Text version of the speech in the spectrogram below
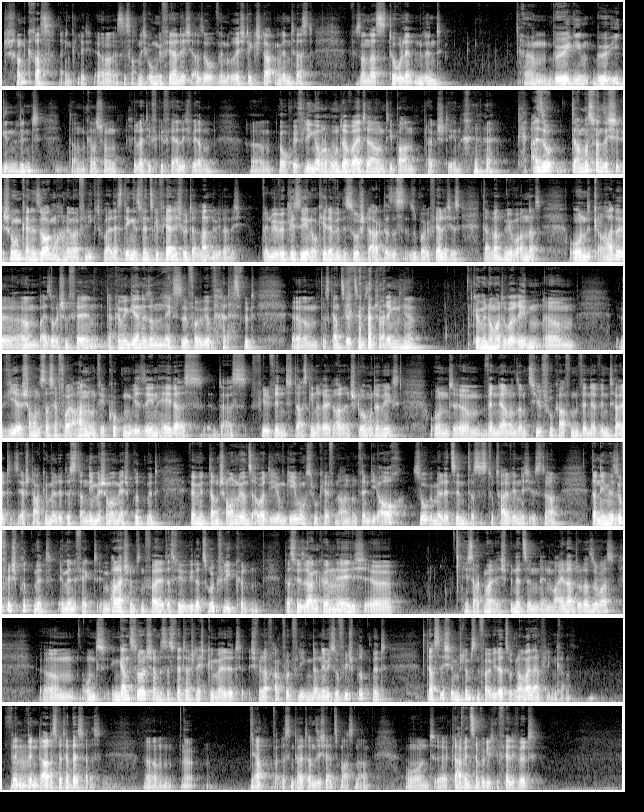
schon krass eigentlich. Ja, es ist auch nicht ungefährlich. Also wenn du richtig starken Wind hast, besonders turbulenten Wind, ähm, böigen, böigen Wind, dann kann es schon relativ gefährlich werden. Ähm, ja, wir fliegen aber noch munter weiter und die Bahn bleibt stehen. also da muss man sich schon keine Sorgen machen, wenn man fliegt, weil das Ding ist, wenn es gefährlich wird, dann landen wir da nicht. Wenn wir wirklich sehen, okay, der Wind ist so stark, dass es super gefährlich ist, dann landen wir woanders. Und gerade ähm, bei solchen Fällen, da können wir gerne dann nächste Folge, weil das wird ähm, das Ganze jetzt ein bisschen sprengen hier, können wir nochmal drüber reden. Ähm, wir schauen uns das ja vorher an und wir gucken, wir sehen, hey, da ist, da ist viel Wind, da ist generell gerade ein Sturm unterwegs. Und ähm, wenn der an unserem Zielflughafen, wenn der Wind halt sehr stark gemeldet ist, dann nehmen wir schon mal mehr Sprit mit. Wenn wir, dann schauen wir uns aber die Umgebungsflughäfen an und wenn die auch so gemeldet sind, dass es total windig ist da, dann nehmen wir so viel Sprit mit, im Endeffekt, im allerschlimmsten Fall, dass wir wieder zurückfliegen könnten. Dass wir sagen können, Mhm. hey, ich, äh, ich sag mal, ich bin jetzt in, in Mailand oder sowas und in ganz Deutschland ist das Wetter schlecht gemeldet. Ich will nach Frankfurt fliegen, dann nehme ich so viel Sprit mit, dass ich im schlimmsten Fall wieder zurück nach Mailand fliegen kann. Wenn, Mhm. wenn da das Wetter besser ist. Ähm, Ja. ja, weil das sind halt dann Sicherheitsmaßnahmen. Und äh, klar, wenn es dann wirklich gefährlich wird,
